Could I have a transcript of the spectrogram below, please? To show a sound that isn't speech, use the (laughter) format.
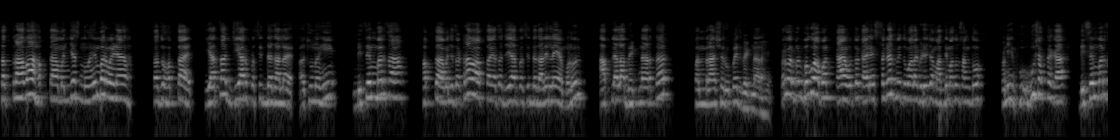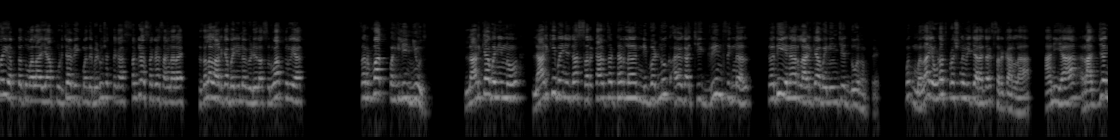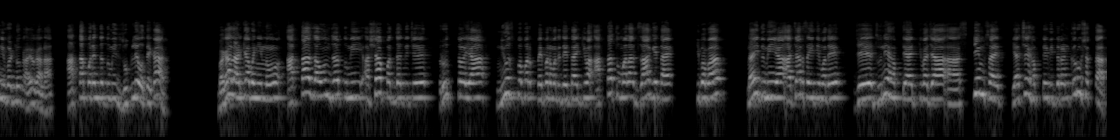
सतरावा हप्ता म्हणजेच नोव्हेंबर महिन्याचा जो हप्ता आहे याचा जी आर प्रसिद्ध झालाय. अजूनही डिसेंबरचा हप्ता म्हणजे सतरावा हप्ता याचा जी आर प्रसिद्ध झालेला नाही म्हणून आपल्याला भेटणार तर पंधराशे रुपयेच भेटणार आहे. बरोबर? पण बघू आपण काय होतं काय नाही. सगळंच मी तुम्हाला व्हिडिओच्या माध्यमातून सांगतो. आणि होऊ शकतं का? डिसेंबरचाही हप्ता तुम्हाला या पुढच्या वीकमध्ये भेटू शकतं का? सगळं सगळं सांगणार आहे. चला लाडक्या बहिणीनं व्हिडिओला सुरुवात करूयात. सर्वात पहिली न्यूज लाडक्या बहिणींनो लाडकी बहिणींना सरकारचं ठरलं. निवडणूक आयोगाची ग्रीन सिग्नल कधी येणार लाडक्या बहिणींचे दोन हप्ते? मग मला एवढाच प्रश्न विचारायचा आहे सरकारला आणि या राज्य निवडणूक आयोगाला. आतापर्यंत तुम्ही झोपले होते का? बघा लाडक्या बहिणींनो आता जाऊन जर तुम्ही अशा पद्धतीचे वृत्त या न्यूज पेपर पेपरमध्ये देताय किंवा आता तुम्हाला जाग येत आहे की बाबा नाही तुम्ही या आचारसंहितेमध्ये जे जुने हप्ते आहेत किंवा ज्या स्कीम्स आहेत याचे हप्ते वितरण करू शकता.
